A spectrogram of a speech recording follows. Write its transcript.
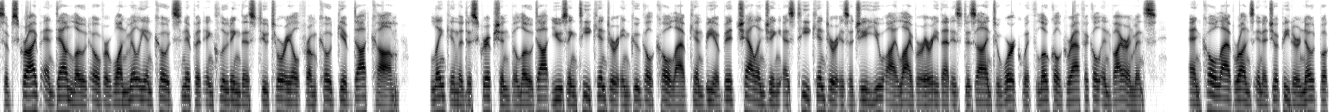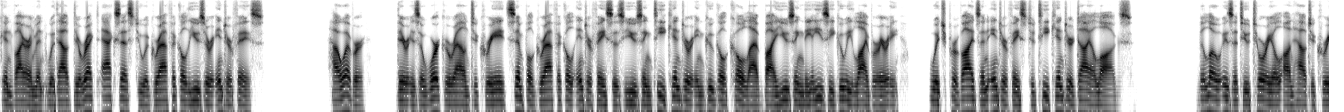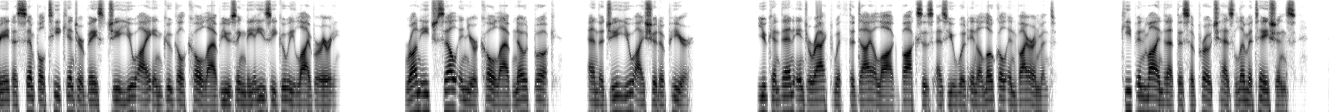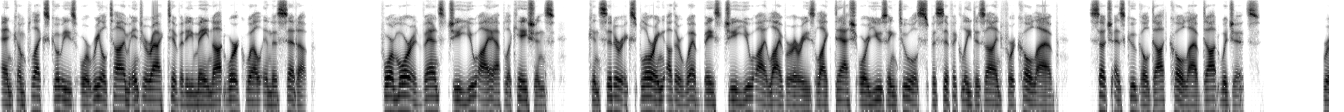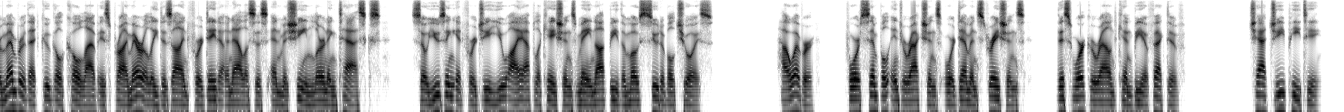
Subscribe and download over 1 million code snippet including this tutorial from codegive.com, link in the description below. Using tkinter in Google Colab can be a bit challenging as tkinter is a GUI library that is designed to work with local graphical environments, and Colab runs in a Jupyter Notebook environment without direct access to a graphical user interface. However, there is a workaround to create simple graphical interfaces using tkinter in Google Colab by using the EasyGUI library, which provides an interface to tkinter dialogues. Below is a tutorial on how to create a simple tkinter based GUI in Google Colab using the EasyGUI library. Run each cell in your Colab notebook, and the GUI should appear. You can then interact with the dialog boxes as you would in a local environment. Keep in mind that this approach has limitations, and complex GUIs or real-time interactivity may not work well in this setup. For more advanced GUI applications, consider exploring other web-based GUI libraries like Dash or using tools specifically designed for Colab, such as google.colab.widgets. Remember that Google Colab is primarily designed for data analysis and machine learning tasks, so using it for GUI applications may not be the most suitable choice. However, for simple interactions or demonstrations, this workaround can be effective. ChatGPT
